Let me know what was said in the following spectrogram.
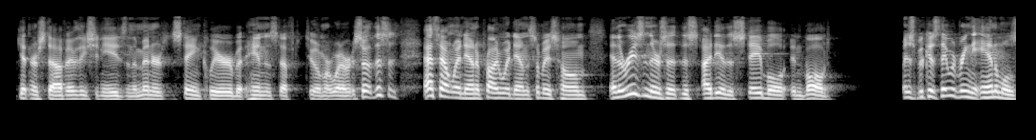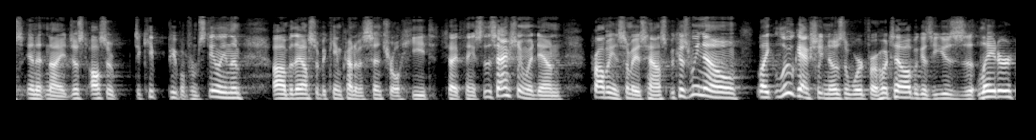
getting her stuff, everything she needs, and the men are staying clear but handing stuff to them or whatever. So this is that's how it went down. It probably went down to somebody's home. And the reason there's a, this idea of the stable involved is because they would bring the animals in at night, just also to keep people from stealing them, uh, but they also became kind of a central heat type thing. So this actually went down probably in somebody's house because we know, like Luke actually knows the word for hotel because he uses it later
